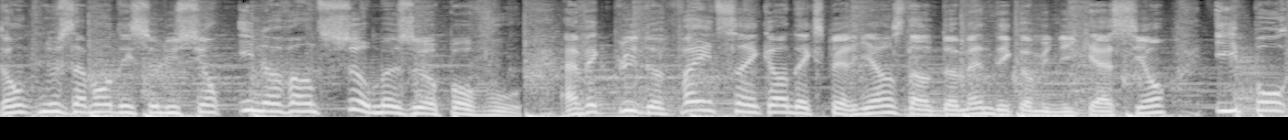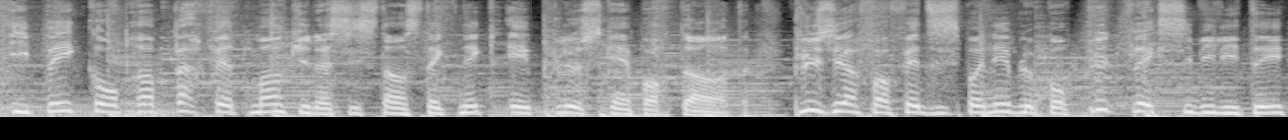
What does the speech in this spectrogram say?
donc nous avons des solutions innovantes sur mesure pour vous. Avec plus de 25 ans d'expérience dans le domaine des communications, Hippo IP comprend parfaitement qu'une assistance technique est plus qu'importante. Forfaits disponibles pour plus de flexibilité,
